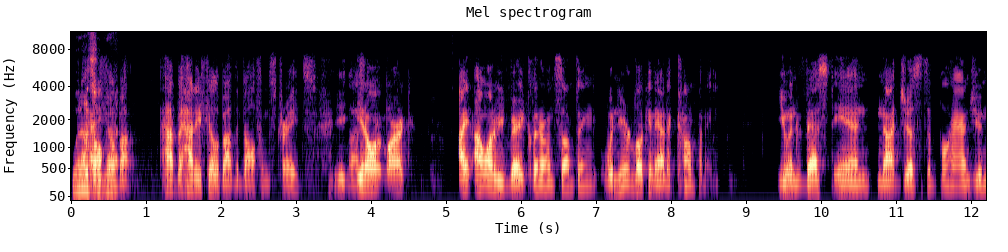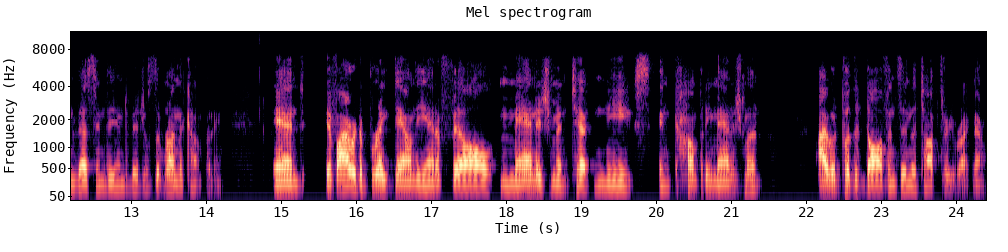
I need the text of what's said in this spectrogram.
What else how you feel about how, how do you feel about the Dolphins trades? You know week? what, Mark? I, I want to be very clear on something. When you're looking at a company, you invest in not just the brand, you invest in the individuals that run the company. And if I were to break down the NFL management techniques and company management, I would put the Dolphins in the top three right now.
